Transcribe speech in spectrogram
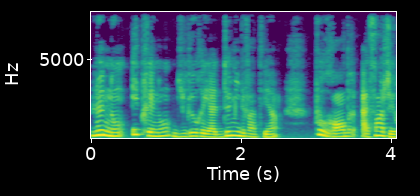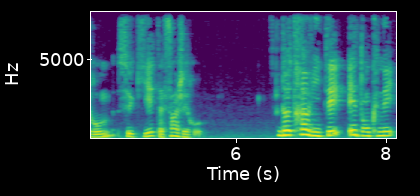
le nom et prénom du lauréat 2021 pour rendre à Saint-Jérôme ce qui est à Saint-Jérôme. Notre invité est donc né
